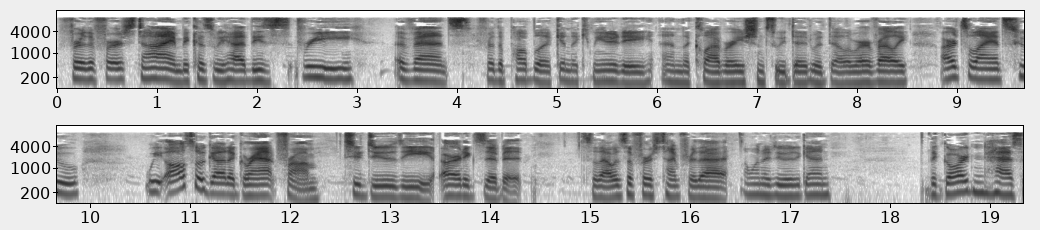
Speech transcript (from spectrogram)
for the first time because we had these free events for the public in the community and the collaborations we did with Delaware Valley Arts Alliance, who we also got a grant from to do the art exhibit. So that was the first time for that. I want to do it again. The garden has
